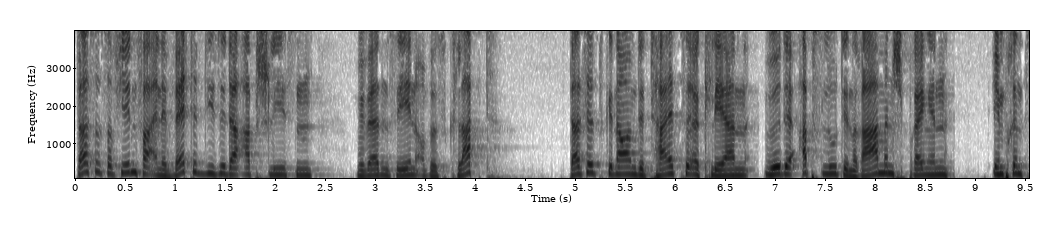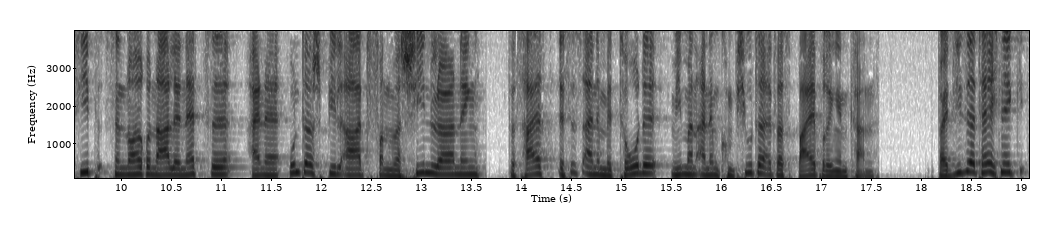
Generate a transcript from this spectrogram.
Das ist auf jeden Fall eine Wette, die sie da abschließen. Wir werden sehen, ob es klappt. Das jetzt genau im Detail zu erklären, würde absolut den Rahmen sprengen. Im Prinzip sind neuronale Netze eine Unterspielart von Machine Learning. Das heißt, es ist eine Methode, wie man einem Computer etwas beibringen kann. Bei dieser Technik,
